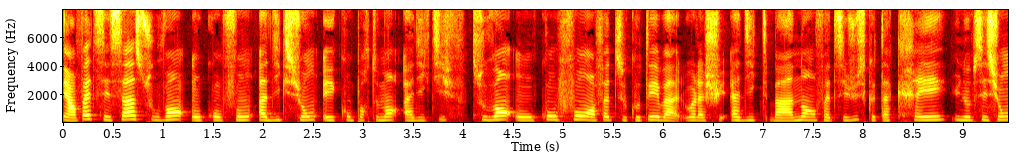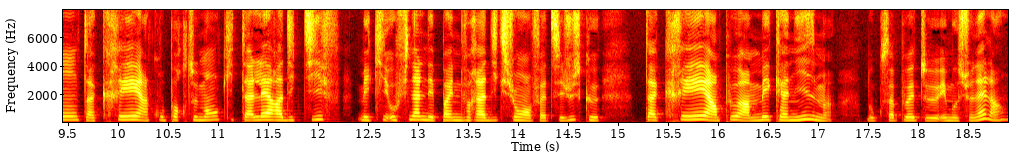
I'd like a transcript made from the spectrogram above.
Et en fait, c'est ça, souvent, on confond addiction et comportement addictif. Souvent, on confond, en fait, ce côté, bah, voilà, je suis addict. Bah non, en fait, c'est juste que t'as créé une obsession, t'as créé un comportement qui t'a l'air addictif, mais qui au final n'est pas une vraie addiction en fait. C'est juste que t'as créé un peu un mécanisme donc ça peut être euh, émotionnel. Hein.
